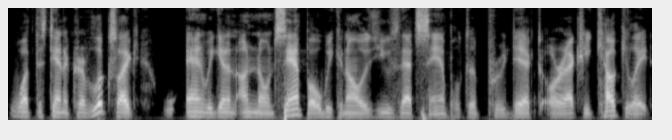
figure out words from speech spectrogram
what the standard curve looks like and we get an unknown sample, we can always use that sample to predict or actually calculate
